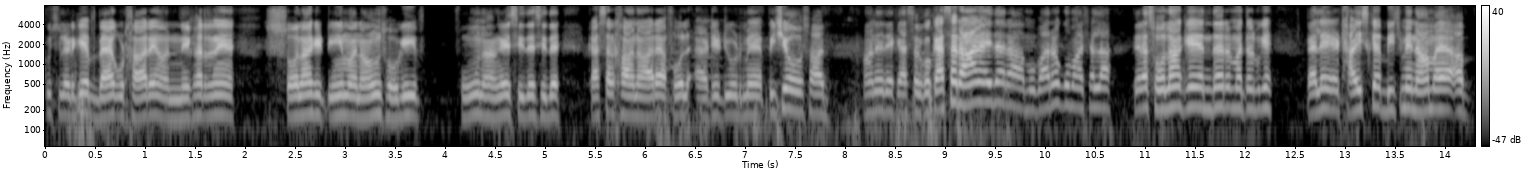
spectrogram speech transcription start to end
कुछ लड़के बैग उठा रहे हैं और निखर रहे हैं। सोलह की टीम अनाउंस होगी फ़ोन आएँगे सीधे सीधे। कैसर खान आ रहा है फुल एटीट्यूड में। पीछे हो साथ आने दे कैसर को। कैसर आना इधर आ मुबारक हो माशाल्लाह। तेरा सोलह के अंदर मतलब के पहले अट्ठाईस के बीच में नाम आया अब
